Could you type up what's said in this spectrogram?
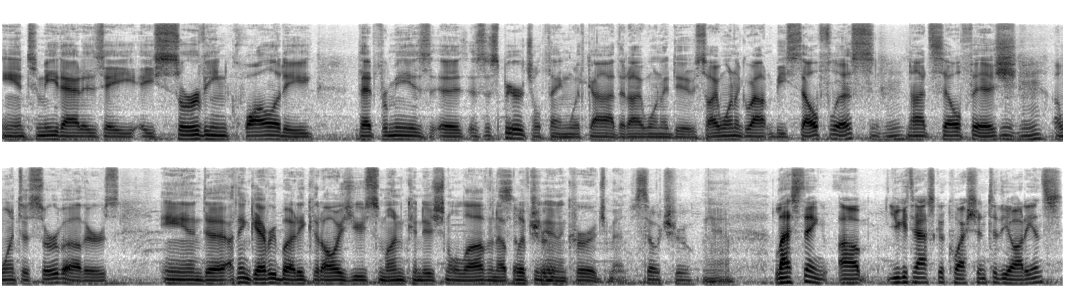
And to me, that is a, a serving quality that for me is, is, is a spiritual thing with God that I want to do. So I want to go out and be selfless, not selfish. I want to serve others. And uh, I think everybody could always use some unconditional love and So uplifting true. and encouragement. So true. Yeah. Last thing, um, you get to ask a question to the audience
